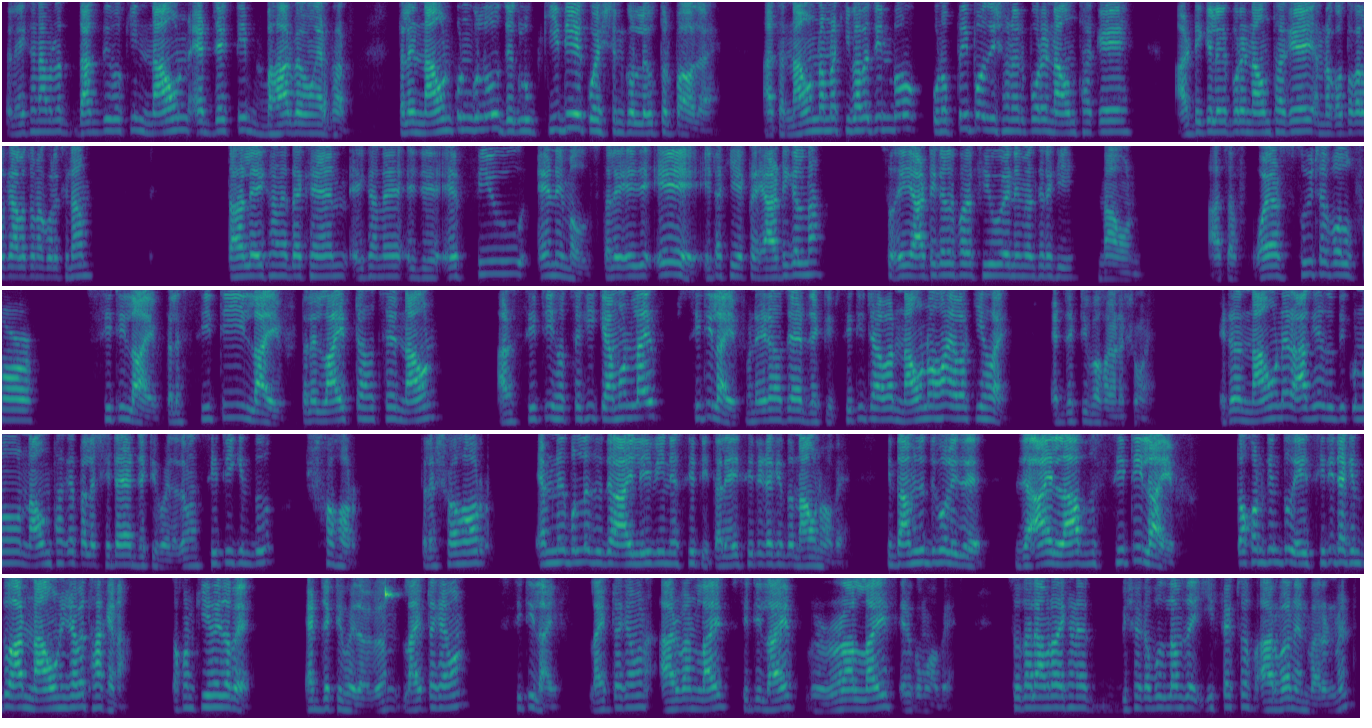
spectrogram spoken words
তাহলে এখানে আমরা দাগ দিব কি? নাউন অ্যাডজেক্টিভ ভার্ব এবং অ্যাডভার্ব তাহলে নাউন কোনগুলো? যেগুলো কি দিয়ে কোয়েশ্চেন করলে উত্তর পাওয়া যায়? আচ্ছা নাউন আমরা কীভাবে চিনবো? কোন প্রিপোজিশনের পরে নাউন থাকে আর্টিকেলের পরে নাউন থাকে, আমরা গতকালকে আলোচনা করেছিলাম। তাহলে এখানে দেখেন, এখানে এই যে এ ফিউ অ্যানিমালস তাহলে এই যে এ এটা কি একটা আর্টিকেল না? সো এই আর্টিকেলের পরে ফিউ অ্যানিমালস এটা কি? নাউন আচ্ছা were suitable for city life তাহলে সিটি লাইফ তাহলে লাইফটা হচ্ছে নাউন আর সিটি হচ্ছে কি, কেমন লাইফ সিটি লাইফ মানে এটা হচ্ছে অ্যাডজেক্টিভ সিটিটা আবার নাউনও হয়, আবার কি হয়? অ্যাডজেক্টিভও হয় অনেক সময়। এটা নাউনের আগে যদি কোনো নাউন থাকে, তাহলে সেটা অ্যাডজেক্টিভ হয়ে যায়। যেমন সিটি কিন্তু শহর। তাহলে শহর এমনি বললে যদি I live in a city তাহলে এই সিটিটা কিন্তু নাউন হবে। কিন্তু আমি যদি বলি যে যে আই লাভ সিটি লাইফ তখন কিন্তু এই সিটিটা কিন্তু আর নাউন হিসাবে থাকে না। তখন কি হয়ে যাবে? অ্যাডজেক্টিভ হয়ে যাবে। লাইফটা কেমন? সিটি লাইফ লাইফটা কেমন? Urban life city life rural life এরকম হবে। সো তাহলে আমরা এখানে বিষয়টা বুঝলাম যে ইফেক্টস অফ আরবান এনভায়রনমেন্ট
